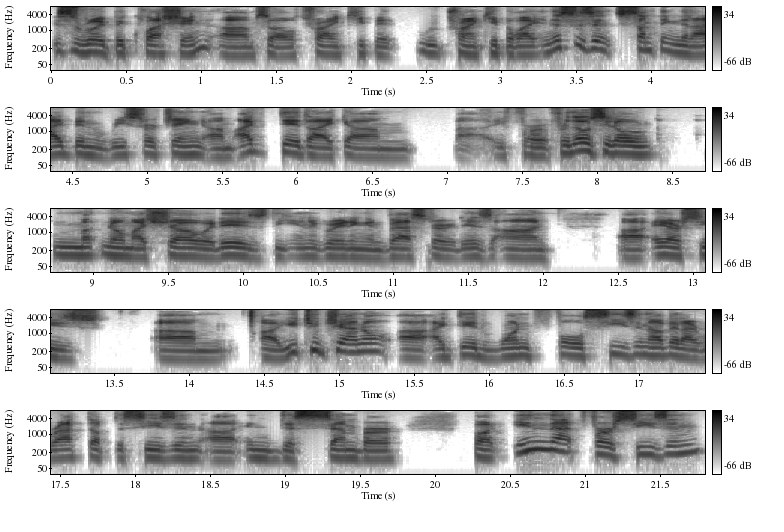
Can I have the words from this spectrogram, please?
this is a really big question. Um, so I'll try and keep it try and keep it light. And this isn't something that I've been researching. Um, I did like um, uh, for for those who don't m- know my show, it is the Integrating Investor. It is on uh, ARC's um, uh, YouTube channel. Uh, I did one full season of it. I wrapped up the season uh, in December, but in that first season,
